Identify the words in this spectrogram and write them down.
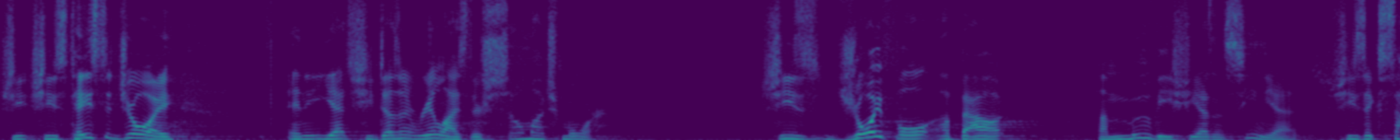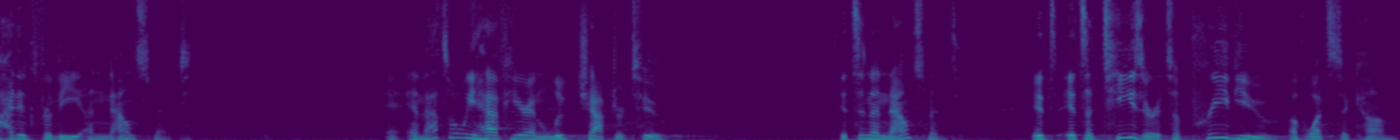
She, she's tasted joy, and yet she doesn't realize there's so much more. She's joyful about a movie she hasn't seen yet. She's excited for the announcement. And that's what we have here in Luke chapter 2. It's an announcement, it's, it's a teaser, it's a preview of what's to come.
